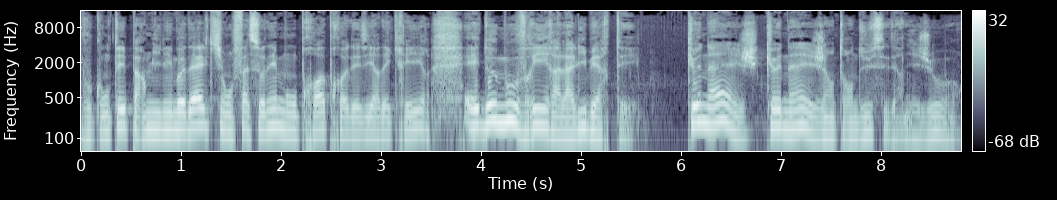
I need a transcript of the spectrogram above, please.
Vous comptez parmi les modèles qui ont façonné mon propre désir d'écrire et de m'ouvrir à la liberté. Que n'ai-je, que n'ai-je entendu ces derniers jours?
